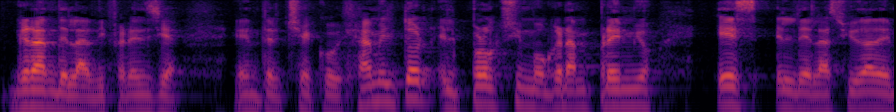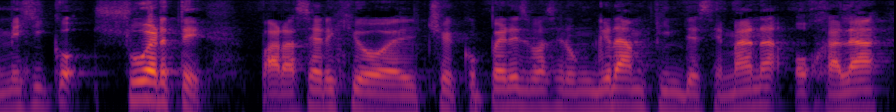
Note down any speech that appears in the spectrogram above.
grande la diferencia entre Checo y Hamilton. El próximo gran premio es el de la Ciudad de México. Suerte para Sergio el Checo Pérez. Va a ser un gran fin de semana. Ojalá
